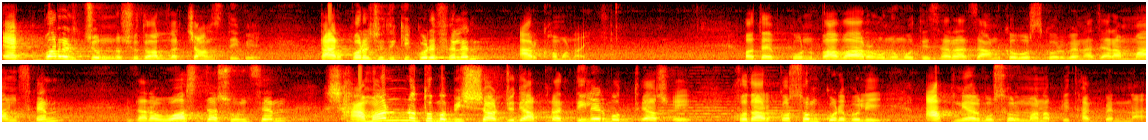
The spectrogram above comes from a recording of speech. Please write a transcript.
একবারের জন্য শুধু আল্লাহ চান্স দিবে। তারপরে যদি কি করে ফেলেন আর ক্ষমা নাই। অতএব কোন বাবার অনুমতি ছাড়া জান কবজ করবে না। যারা মানছেন যারা ওয়াজটা শুনছেন সামান্যতম বিশ্বাস যদি আপনার দিলের মধ্যে আসে খোদার কসম করে বলি আপনি আর মুসলমান আপনি থাকবেন না।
